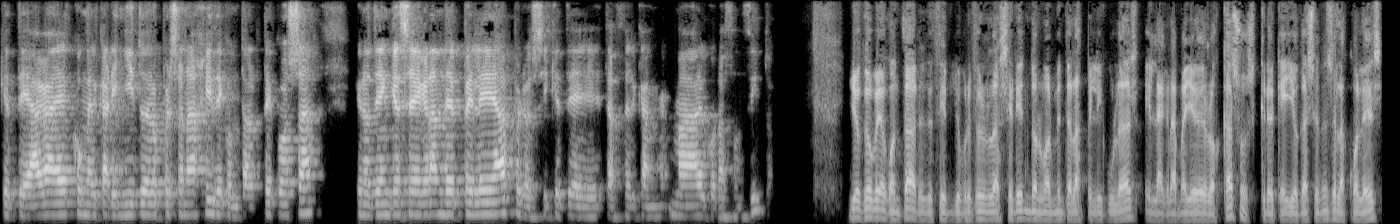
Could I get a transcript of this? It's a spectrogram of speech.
que te haga con el cariñito de los personajes y de contarte cosas que no tienen que ser grandes peleas, pero sí que te, te acercan más al corazoncito. Yo que voy a contar, es decir, yo prefiero la serie normalmente a las películas en la gran mayoría de los casos. Creo que hay ocasiones en las cuales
